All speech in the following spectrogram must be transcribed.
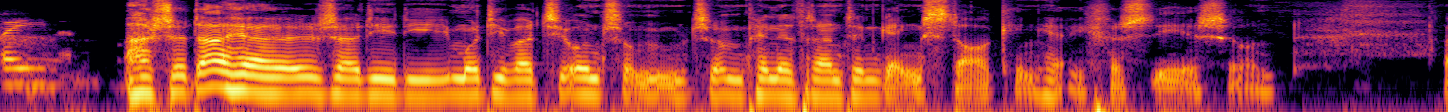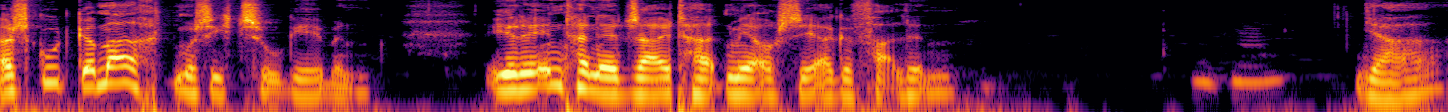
bei Ihnen. Also daher ist ja die, die Motivation zum, zum penetranten Gangstalking her. Ich verstehe schon. Hast gut gemacht, muss ich zugeben. Ihre Internetseite hat mir auch sehr gefallen. Ja.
